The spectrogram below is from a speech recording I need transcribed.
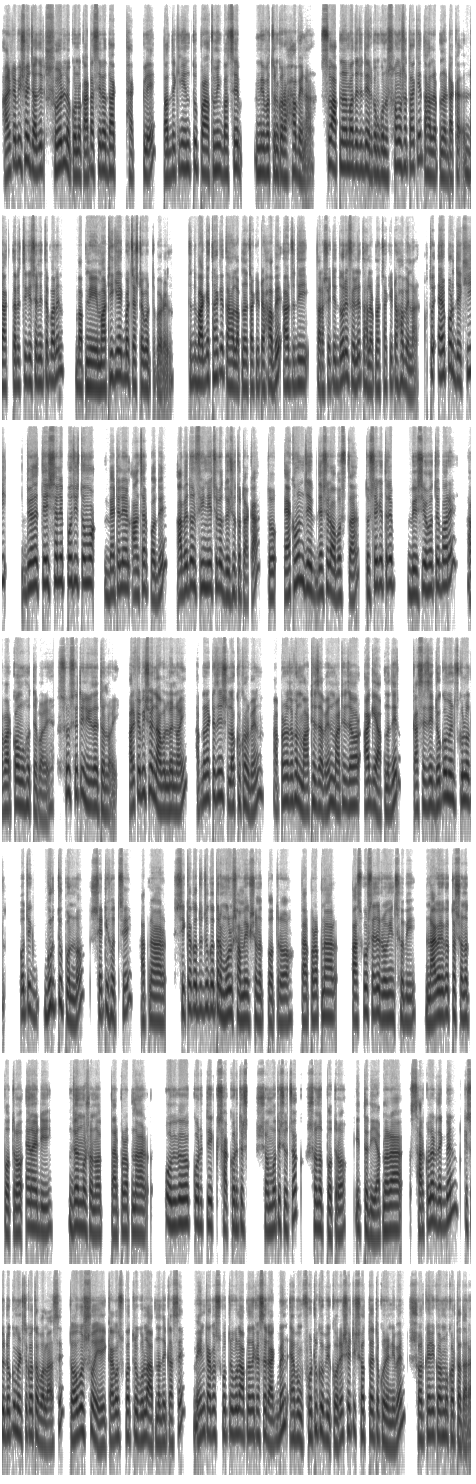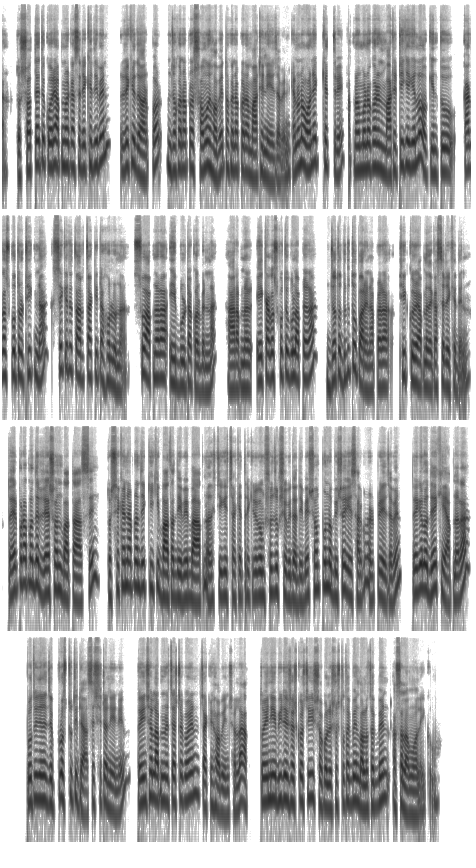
আরেকটা বিষয়, যাদের শরীরে কোনো কাটাছিড়া দাগ থাকলে তাদেরকে কিন্তু প্রাথমিক বাসে নির্বাচন করা হবে না। সো আপনার মধ্যে যদি এরকম কোনো সমস্যা থাকে, তাহলে আপনার ডাক্তারের চিকিৎসা নিতে পারেন বা আপনি মাঠে গিয়ে একবার চেষ্টা করতে পারেন। যদি বাগে থাকে তাহলে আপনার চাকরিটা হবে। আর যদি তারা সেটি ধরে ফেলে তাহলে আপনার চাকরিটা হবে না। তো এরপর দেখি দু হাজার তেইশ সালে পঁচিশতম ব্যাটালিয়ন আনসার পদে আবেদন ফি নিয়েছিল দুইশত টাকা। তো এখন যে দেশের অবস্থা, তো সেক্ষেত্রে বেশিও হতে পারে, আবার কম হতে পারে। সো সেটি নির্ধারিত নয়। আরেকটা বিষয় না বললে নয়, আপনারা একটা জিনিস লক্ষ্য করবেন। আপনারা যখন মাঠে যাবেন, মাঠে যাওয়ার আগে আপনাদের কাছে যে ডকুমেন্টসগুলো অতি গুরুত্বপূর্ণ সেটি হচ্ছে আপনার শিক্ষাগত যোগ্যতার মূল সাময়িক সনদপত্র, তারপর আপনার পাসপোর্ট সাইজের রঙিন ছবি, নাগরিকত্ব সনদপত্র এনআইডি জন্ম সনদ, তারপর আপনার অভিভাবক কর্তৃক স্বাক্ষরিত সম্মতিসূচক সনদপত্র ইত্যাদি। আপনারা সার্কুলার দেখবেন, কিছু ডকুমেন্টসের কথা বলা আছে। তো অবশ্যই এই কাগজপত্রগুলো আপনাদের কাছে মেইন কাগজপত্রগুলো আপনাদের কাছে রাখবেন এবং ফটোকপি করে সেটি সত্যায়িত করে নেবেন সরকারি কর্মকর্তা দ্বারা। তো সত্যায়িত করে আপনার কাছে রেখে দিবেন। রেখে দেওয়ার পর যখন আপনার সময় হবে তখন আপনারা মাঠে নিয়ে যাবেন। কেননা অনেক ক্ষেত্রে আপনার মনে করেন মাঠে টিকে গেল কিন্তু কাগজপত্র ঠিক না, সেক্ষেত্রে তার চাকরিটা হলো না। সো আপনারা এই ভুলটা করবেন না। আর আপনার এই কাগজপত্রগুলো আপনারা যত দ্রুত পারেন আপনারা ঠিক করে আপনাদের কাছে রেখে দেন। তো এরপর আপনাদের রেশন বাতা আছে। তো সেখানে আপনাদের কি কি বাতা দিবে বা আপনাদের চিকিৎসা ক্ষেত্রে কীরকম সুযোগ সুবিধা দিবে সম্পূর্ণ বিষয় এই সার্কুলার পেয়ে যাবেন। তো এগুলো দেখে আপনারা প্রতিদিনের যে প্রস্তুতিটা আছে সেটা নিয়ে নিন। তো ইনশাল্লাহ আপনারা চেষ্টা করেন, চাকরি হবে ইনশাল্লাহ। তো এই নিয়ে ভিডিও শেষ করছি। সকলে সুস্থ থাকবেন, ভালো থাকবেন। আসসালামু আলাইকুম।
